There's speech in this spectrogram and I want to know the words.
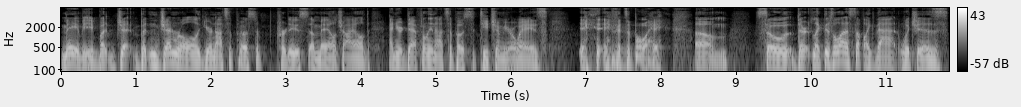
Maybe, but ge- but in general, you're not supposed to produce a male child, and you're definitely not supposed to teach him your ways if it's a boy. Um, so there, like, there's a lot of stuff like that, which is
